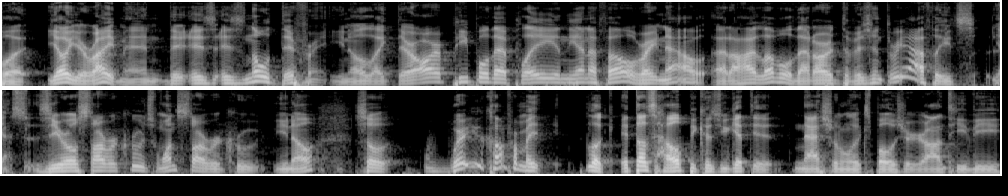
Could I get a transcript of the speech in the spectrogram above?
But yo, you're right, man. There is is no different. You know, like there are people that play in the NFL right now at a high level that are Division three athletes. Yes. zero star recruits, one star recruit. You know, so where you come from, it look, it does help because you get the national exposure. You're on TV,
